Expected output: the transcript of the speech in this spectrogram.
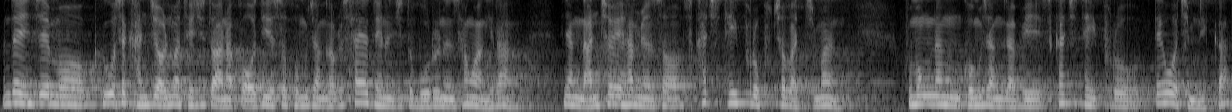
근데 이제 뭐 그곳에 간 지 얼마 되지도 않았고 어디에서 고무장갑을 사야 되는지도 모르는 상황이라 그냥 난처해 하면서 스카치 테이프로 붙여봤지만 구멍난 고무장갑이 스카치 테이프로 떼워집니까?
